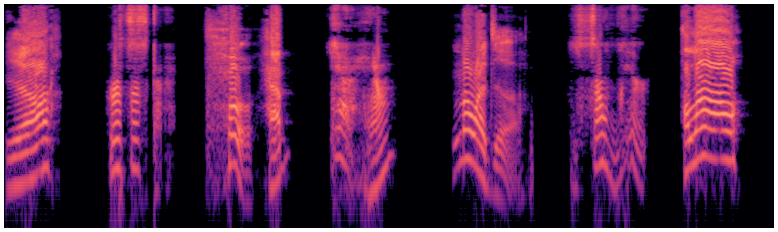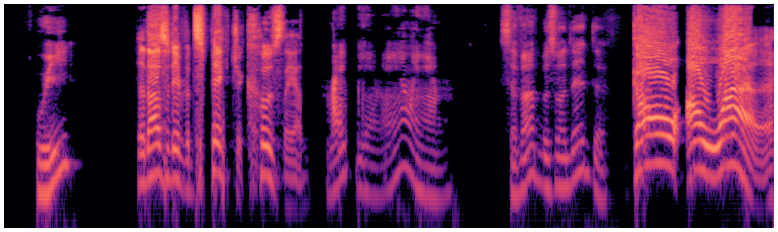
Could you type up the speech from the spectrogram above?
Yeah? Who's this guy? Who? Him? Yeah, him. No idea. He's so weird. Hello? Oui, He doesn't even speak Jakuzian. Might be an alien. ça va, besoin d'aide? Go away!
